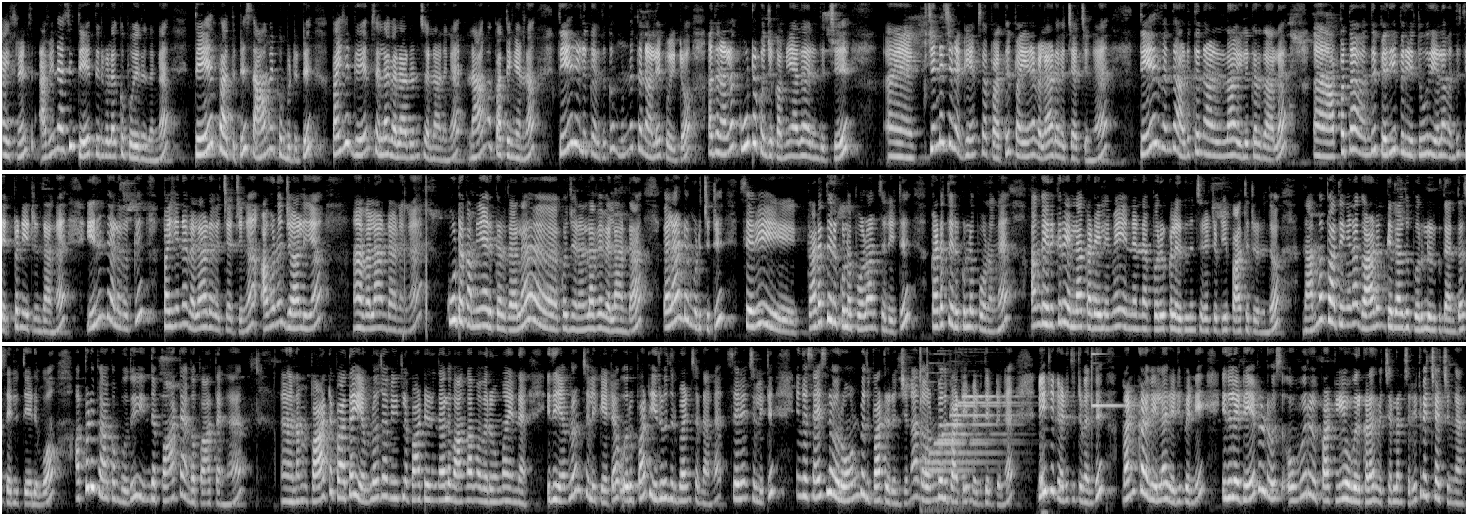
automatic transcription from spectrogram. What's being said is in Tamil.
ஹாய் ஃப்ரெண்ட்ஸ் அவினாசி தேர் திருவிழாக்கு போயிருந்தேங்க. தேர் பார்த்துட்டு சாமி கும்பிட்டுட்டு பையன் கேம்ஸ் எல்லாம் விளையாடுன்னு சொன்னானுங்க. நாங்கள் பார்த்தீங்கன்னா தேர் இழுக்கிறதுக்கு முன்னத்த நாளே போயிட்டோம். அதனால் கூட்டம் கொஞ்சம் கம்மியாக தான் இருந்துச்சு. சின்ன சின்ன கேம்ஸை பார்த்து பையனை விளையாட வச்சாச்சுங்க. தேர் வந்து அடுத்த நாள்லாம் இழுக்கிறதால அப்போ தான் வந்து பெரிய பெரிய தூரியெல்லாம் வந்து செட் பண்ணிகிட்டு இருந்தாங்க. இருந்த அளவுக்கு பையனை விளையாட வச்சாச்சுங்க. அவனும் ஜாலியாக விளாண்டானுங்க கூட்டம் கம்மியாக இருக்கிறதால கொஞ்சம் நல்லாவே விளாண்டா. விளாண்டு முடிச்சுட்டு சரி கடத்தெருக்குள்ளே போகலான்னு சொல்லிட்டு கடத்தெருக்குள்ளே போனோங்க. அங்கே இருக்கிற எல்லா கடையிலையுமே என்னென்ன பொருட்கள் இருக்குதுன்னு சொல்லிட்டு அப்படியே பார்த்துட்டு இருந்தோம். நம்ம பார்த்தீங்கன்னா கார்டனுக்கு ஏதாவது பொருள் இருக்குதான்னு தான் சொல்லி தேடுவோம். அப்படி பார்க்கும்போது இந்த பாட்டை அங்கே பார்த்தேங்க. நம்ம பாட்டை பார்த்தா எவ்வளோதான் வீட்டில் பாட்டு இருந்தாலும் வாங்காமல் வருவோமா என்ன? இது எவ்வளோன்னு சொல்லி கேட்டால் ஒரு பாட்டு இருபது ரூபாய்ன்னு சொன்னாங்க. சரின்னு சொல்லிட்டு இந்த சைஸில் ஒரு ஒன்பது பாட்டு இருந்துச்சுன்னா அந்த ஒன்பது பாட்டையும் எடுத்துக்கிட்டுங்க. வீட்டுக்கு எடுத்துகிட்டு வந்து மண் கலவையெல்லாம் ரெடி பண்ணி இதில் டேபிள் ரோஸ் ஒவ்வொரு பாட்டிலையும் ஒவ்வொரு கலர் வச்சிடலாம்னு சொல்லிட்டு வச்சாச்சுங்க.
